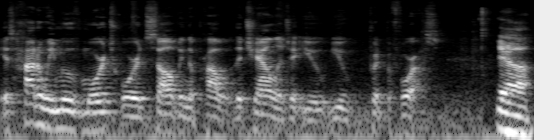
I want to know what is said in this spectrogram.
is how do we move more towards solving the problem, the challenge that you you put before us? Yeah.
